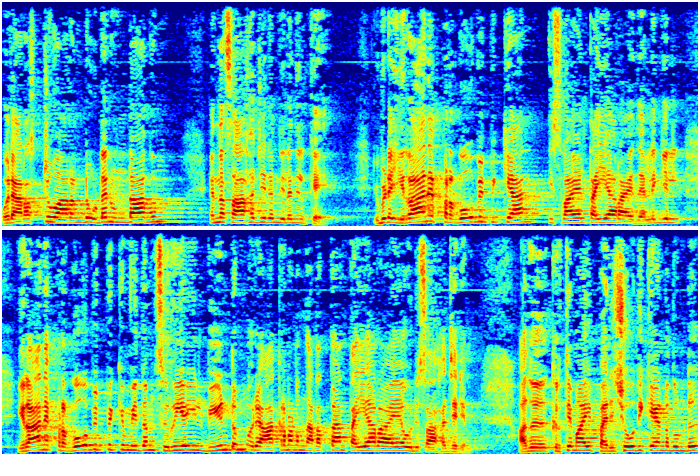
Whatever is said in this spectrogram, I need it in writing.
ഒരു അറസ്റ്റ് വാറണ്ട് ഉടൻ ഉണ്ടാകും എന്ന സാഹചര്യം നിലനിൽക്കെ ഇവിടെ ഇറാനെ പ്രകോപിപ്പിക്കാൻ ഇസ്രായേൽ തയ്യാറായത് അല്ലെങ്കിൽ ഇറാനെ പ്രകോപിപ്പിക്കും വിധം സിറിയയിൽ വീണ്ടും ഒരു ആക്രമണം നടത്താൻ തയ്യാറായ ഒരു സാഹചര്യം. അത് കൃത്യമായി പരിശോധിക്കേണ്ടതുണ്ട്.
